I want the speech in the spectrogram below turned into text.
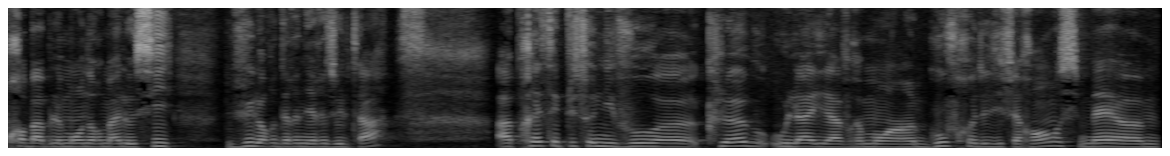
probablement normal aussi, vu leurs derniers résultats. Après, c'est plus au niveau euh, club où là, il y a vraiment un gouffre de différence, mais euh,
